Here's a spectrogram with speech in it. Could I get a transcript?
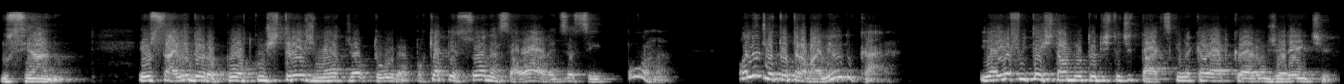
Luciano, eu saí do aeroporto com uns 3 metros de altura, porque a pessoa nessa hora diz assim: porra, olha onde eu estou trabalhando, cara. E aí eu fui testar o motorista de táxi, que naquela época era um gerente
